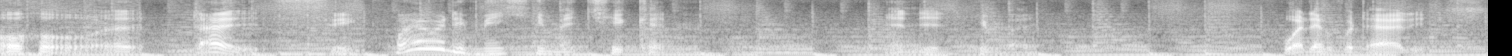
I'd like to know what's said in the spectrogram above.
Oh, uh, that is sick. Why would they make him a chicken? And then him a whatever that is.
